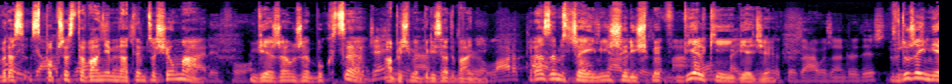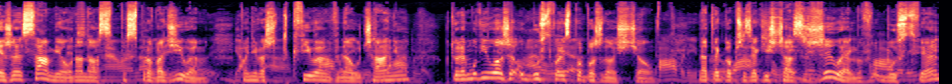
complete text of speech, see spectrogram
wraz z poprzestawaniem na tym, co się ma. Wierzę, że Bóg chce, abyśmy byli zadbani. Razem z Jamie żyliśmy w wielkiej biedzie. W dużej mierze sam ją na nas sprowadziłem, ponieważ tkwiłem w nauczaniu, które mówiło, że ubóstwo jest pobożnością. Dlatego przez jakiś czas żyłem w ubóstwie,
